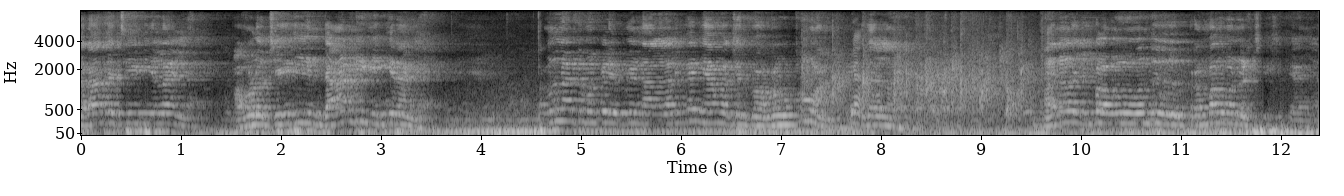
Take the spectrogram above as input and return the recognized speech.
வராத செய்தியெல்லாம் இல்லை. அவ்வளோ செய்தியும் தாண்டி நிற்கிறாங்க தமிழ்நாட்டு மக்கள் எப்படி நாலு நாளைக்கு தான் ஞாபகம் வச்சுருக்கோம் அவரை விட்டுருவான் அதெல்லாம். அதனால் இப்போ அவங்க வந்து பிரமாதமாக நடிச்சிட்டு இருக்காங்க.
